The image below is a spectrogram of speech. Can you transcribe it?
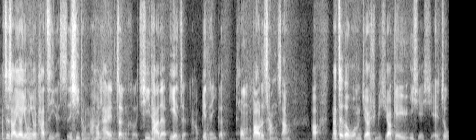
他至少要拥有他自己的次系统，然后它来整合其他的业者，然后变成一个统包的厂商。好，那这个我们就要必须要给予一些协助。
